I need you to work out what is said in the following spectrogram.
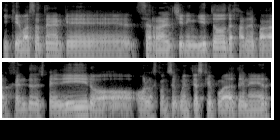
y que vas a tener que cerrar el chiringuito, dejar de pagar gente, despedir o, las consecuencias que pueda tener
